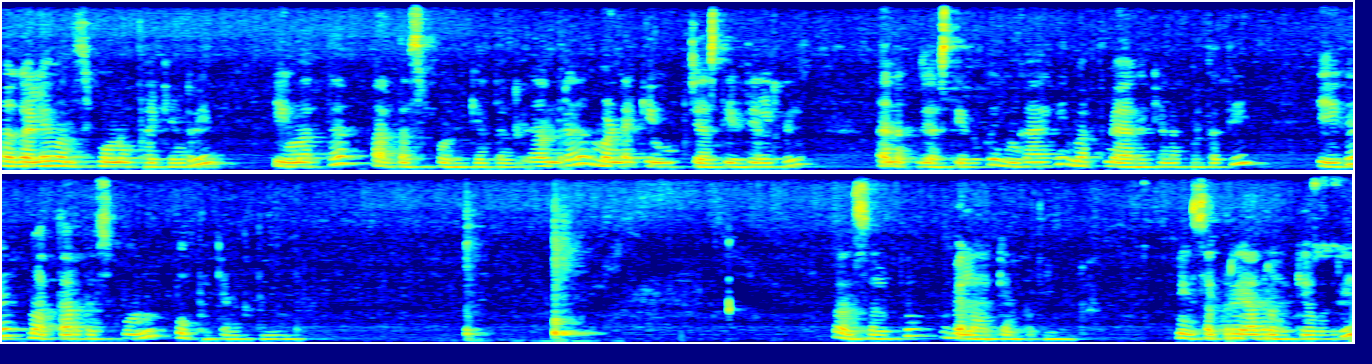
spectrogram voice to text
ಆಗಲೇ ಒಂದು ಸ್ಪೂನ್ ಉಪ್ಪು ಹಾಕೀನಿ ಈಗ ಮತ್ತೆ ಅರ್ಧ ಸ್ಪೂನ್ ಹಾಕ್ಯಂತೇನೆ ರೀ ಅಂದ್ರೆ ಮಂಡಕ್ಕಿ ಉಪ್ಪು ಜಾಸ್ತಿ ಹಿಡಿಯಲ್ಲ ರೀ ಅನ್ನಕ್ಕೆ ಜಾಸ್ತಿ ಇರಬೇಕು. ಹಿಂಗಾಗಿ ಮತ್ತು ಮ್ಯಾಗ ಹಾಕ್ಯನಕ್ಕೆ ಬರ್ತೈತಿ ಈಗ ಮತ್ತೆ ಅರ್ಧ ಸ್ಪೂನು ಉಪ್ಪು ಹಾಕ್ಯನಕ್ತೀನಿ ನೋಡ್ರಿ ಒಂದು ಸ್ವಲ್ಪ ಬೆಲ್ಲ ಹಾಕ್ಯನ್ಕೊತೀನಿ ನೋಡ್ರಿ ನೀವು ಸಕ್ಕರೆ ಆದ್ರೆ ಹಾಕ್ಯಬೋದ್ರಿ.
